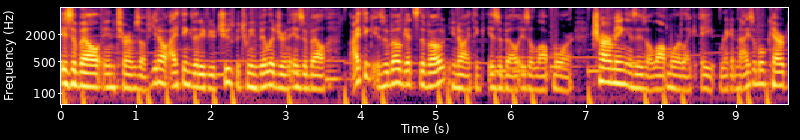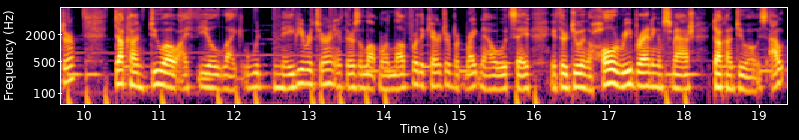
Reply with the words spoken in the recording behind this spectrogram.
Isabelle in terms of, you know, I think that if you choose between Villager and Isabelle, I think Isabelle gets the vote. You know, I think Isabelle is a lot more charming, is, is a lot more like a recognizable character. Duck Hunt Duo, I feel like would maybe return if there's a lot more love for the character, but right now I would say if they're doing a whole rebranding of Smash, Duck Hunt Duo is out.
